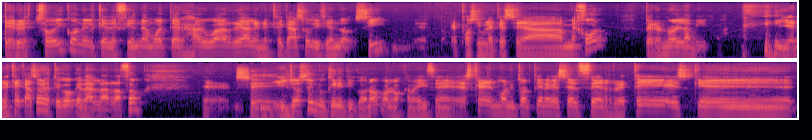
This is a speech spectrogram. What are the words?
Pero estoy con el que defiende a muerte el hardware real, en este caso diciendo, sí, es posible que sea mejor, pero no es la misma. y en este caso les tengo que dar la razón. Eh, y yo soy muy crítico, ¿no? Con los que me dicen, es que el monitor tiene que ser CRT, es que...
